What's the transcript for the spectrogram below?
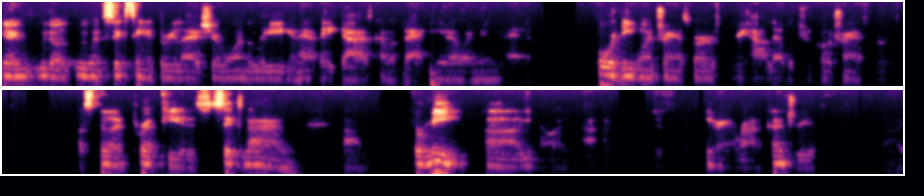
you know, we go we went 16 and three last year, won the league, and have eight guys coming back. You know, I mean, four D1 transfers, three high level JUCO transfers. A stud prep kid is six nine. Um, for me, uh, you know, I, just hearing around the country, uh,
